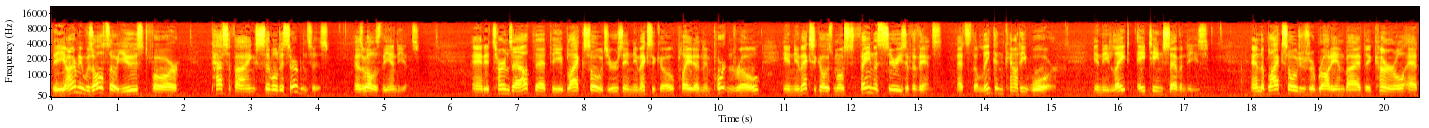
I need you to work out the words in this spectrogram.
The Army was also used for pacifying civil disturbances, as well as the Indians. And it turns out that the black soldiers in New Mexico played an important role in New Mexico's most famous series of events. That's the Lincoln County War in the late 1870s. And the black soldiers were brought in by the colonel at,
